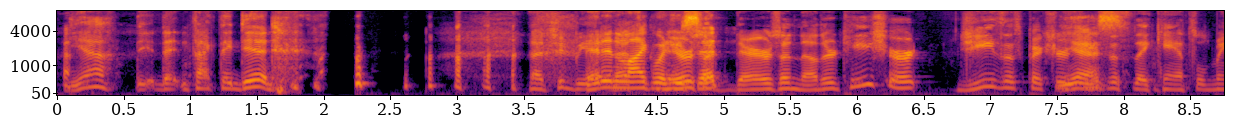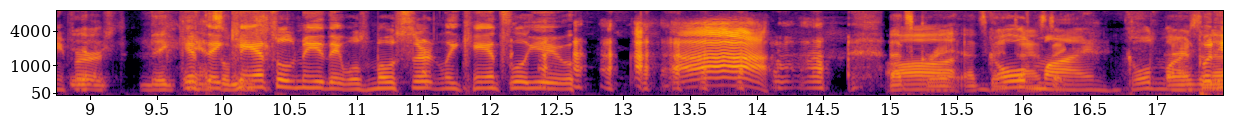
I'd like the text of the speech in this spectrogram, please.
"Yeah, they, they- in fact they did." That should be. They didn't like what he there's a- said. there's another T-shirt. Jesus picture. Yes. Jesus. They canceled me Yeah, first. they If they canceled me. me, they will most certainly cancel you. That's Aw, great. Ah, That's gold fantastic. mine. Gold mine. There's put him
